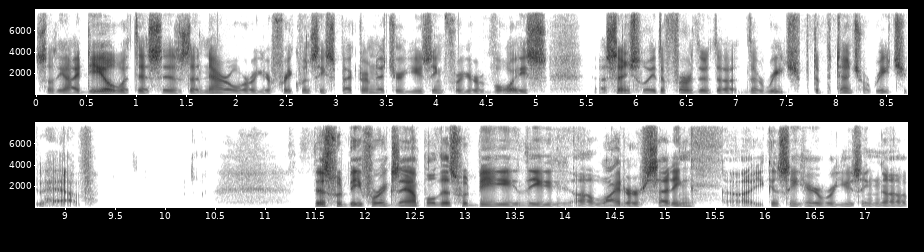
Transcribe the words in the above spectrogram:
So the ideal with this is the narrower your frequency spectrum that you're using for your voice, essentially the further the, the reach, the potential reach you have. This would be, for example, this would be the uh, wider setting. Uh, you can see here we're using uh,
